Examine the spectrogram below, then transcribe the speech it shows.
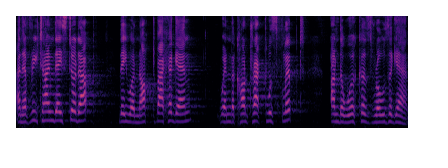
And every time they stood up, they were knocked back again when the contract was flipped and the workers rose again.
